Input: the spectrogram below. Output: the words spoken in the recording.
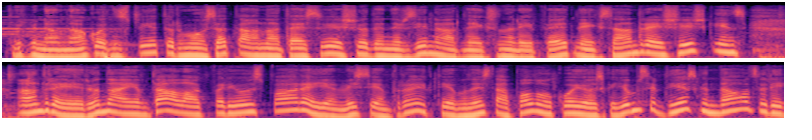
Turpinām nākotnes pieturu. Mūsu attālinātais viesis šodien ir zinātnieks un arī pētnieks Andrejs Šiškins. Andrej, runājam tālāk par jūsu pārējiem visiem projektiem, un es tā palūkojos, ka jums ir diezgan daudz arī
